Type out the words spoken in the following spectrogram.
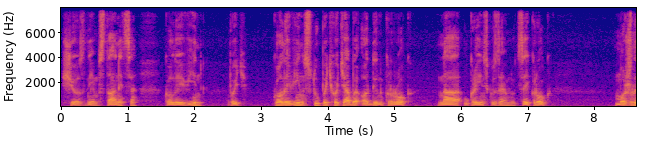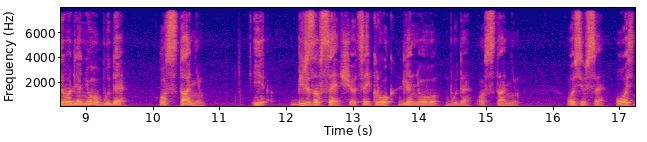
що з ним станеться, коли він пить, коли він ступить хоча б один крок на українську землю. Цей крок, можливо, для нього буде останнім. І більш за все, що цей крок для нього буде останнім. Ось і все. Ось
